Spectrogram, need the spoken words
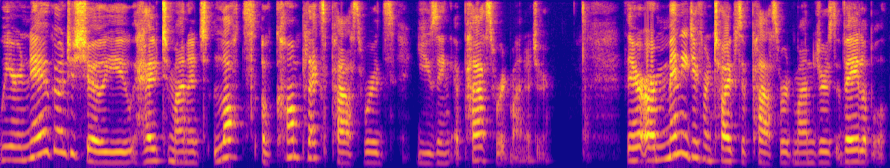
We are now going to show you how to manage lots of complex passwords using a password manager. There are many different types of password managers available,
